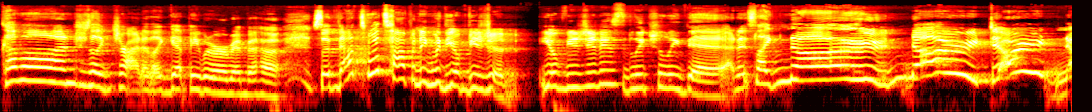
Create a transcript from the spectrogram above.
come on. She's like trying to like get people to remember her. So that's what's happening with your vision. Your vision is literally there. And it's like, no, no, don't, no,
